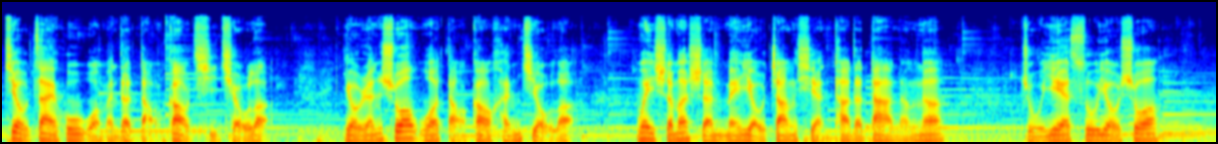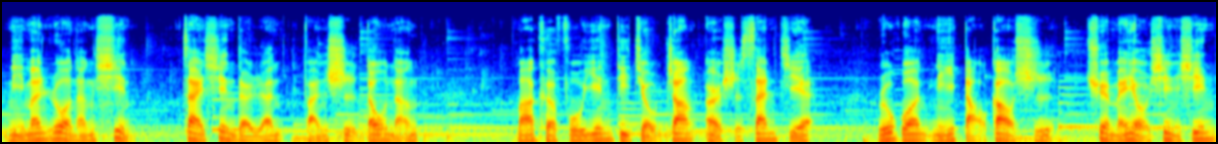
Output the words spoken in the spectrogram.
就在乎我们的祷告祈求了。有人说我祷告很久了，为什么神没有彰显他的大能呢？主耶稣又说：“你们若能信，在信的人凡事都能。”马可福音第九章二十三节。如果你祷告时却没有信心，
